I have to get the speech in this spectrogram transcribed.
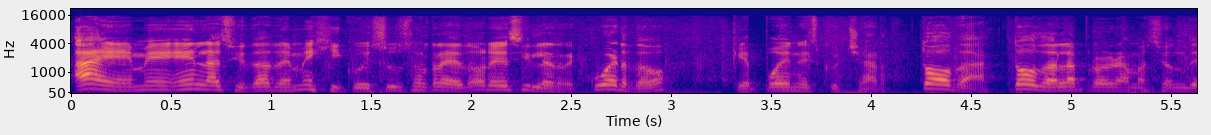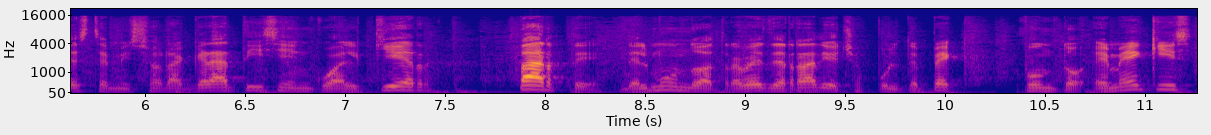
AM en la Ciudad de México y sus alrededores y les recuerdo que pueden escuchar toda, toda la programación de esta emisora gratis y en cualquier parte del mundo a través de radiochapultepec.mx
